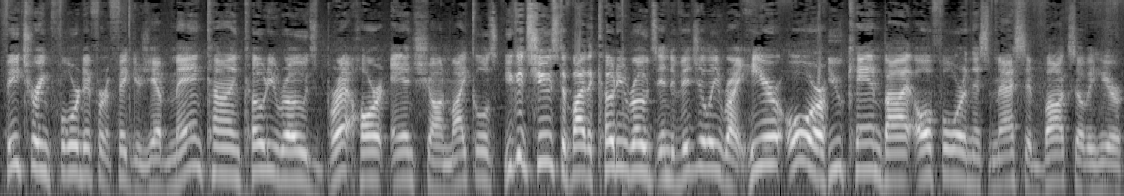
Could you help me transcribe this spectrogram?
featuring four different figures. You have Mankind, Cody Rhodes, Bret Hart, and Shawn Michaels. You can choose to buy the Cody Rhodes individually right here, or you can buy all four in this massive box over here,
